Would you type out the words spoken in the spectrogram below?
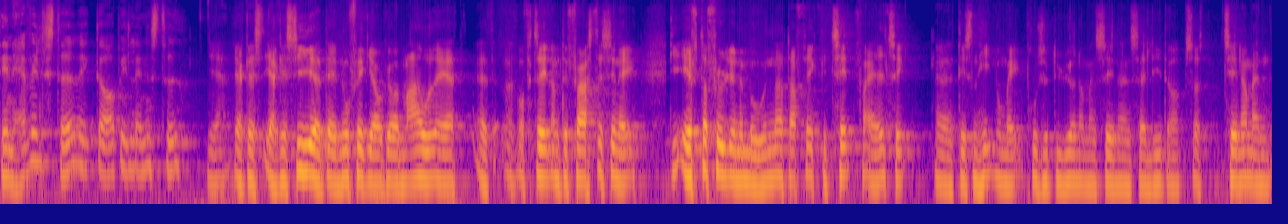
den er vel stadigvæk deroppe et eller andet sted? Ja, jeg kan, jeg kan sige, at øh, nu fik jeg jo gjort meget ud af at, at, at fortælle om det første signal. De efterfølgende måneder, der fik vi tændt for alle ting. Øh, det er sådan en helt normal procedure, når man sender en satellit op. Så tænder man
